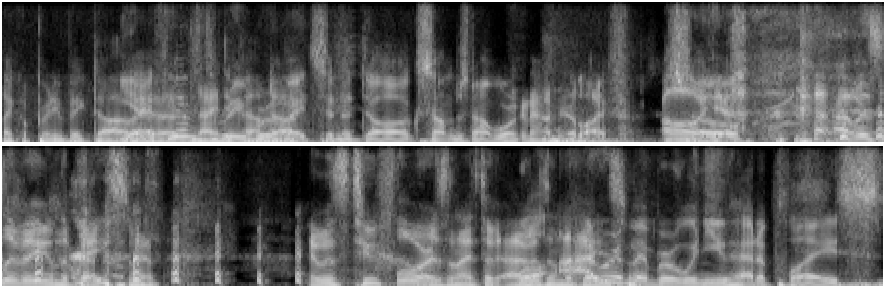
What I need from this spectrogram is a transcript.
like a pretty big dog, yeah, like if you have 90 three pound dog. roommates and a dog, something's not working out in your life. Oh, So- yeah. I was living in the basement. It was two floors, and I took. I well, was in the basement. I remember when you had a place,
